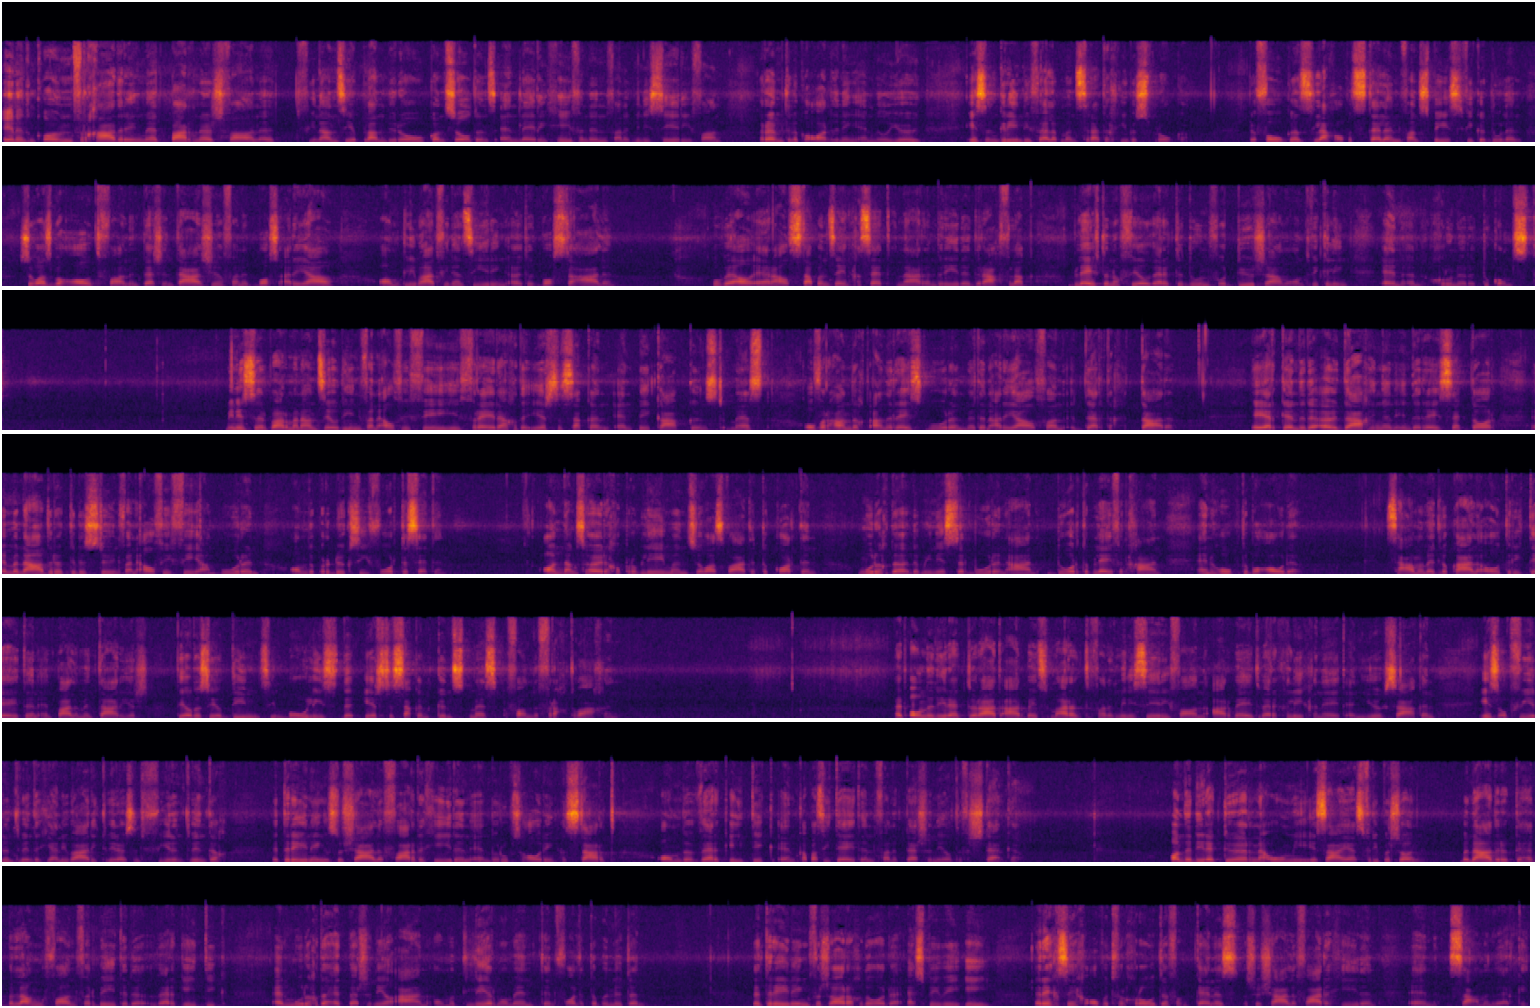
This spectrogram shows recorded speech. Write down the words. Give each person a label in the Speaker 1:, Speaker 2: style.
Speaker 1: In een vergadering met partners van het Financiënplanbureau, consultants en leidinggevenden van het ministerie van Ruimtelijke Ordening en Milieu is een Green Development Strategie besproken. De focus lag op het stellen van specifieke doelen, zoals behoud van een percentage van het bosareaal om klimaatfinanciering uit het bos te halen. Hoewel er al stappen zijn gezet naar een brede draagvlak, blijft er nog veel werk te doen voor duurzame ontwikkeling en een groenere toekomst. Minister Parmanant Seodien van LVV heeft vrijdag de eerste zakken NPK kunstmest overhandigd aan rijstboeren met een areaal van 30 hectare. Hij erkende de uitdagingen in de rijstsector en benadrukte de steun van LVV aan boeren om de productie voort te zetten. Ondanks huidige problemen zoals watertekorten moedigde de minister boeren aan door te blijven gaan en hoop te behouden. Samen met lokale autoriteiten en parlementariërs teelde Zeeldien symbolisch de eerste zakken kunstmes van de vrachtwagen. Het onderdirectoraat Arbeidsmarkt van het ministerie van Arbeid, Werkgelegenheid en Jeugdzaken is op 24 januari 2024 de training Sociale Vaardigheden en Beroepshouding gestart om de werkethiek en capaciteiten van het personeel te versterken. Onderdirecteur Naomi Isaias Frieperson benadrukte het belang van verbeterde werkethiek en moedigde het personeel aan om het leermoment ten volle te benutten. De training, verzorgd door de SPWE, richt zich op het vergroten van kennis, sociale vaardigheden en samenwerking.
